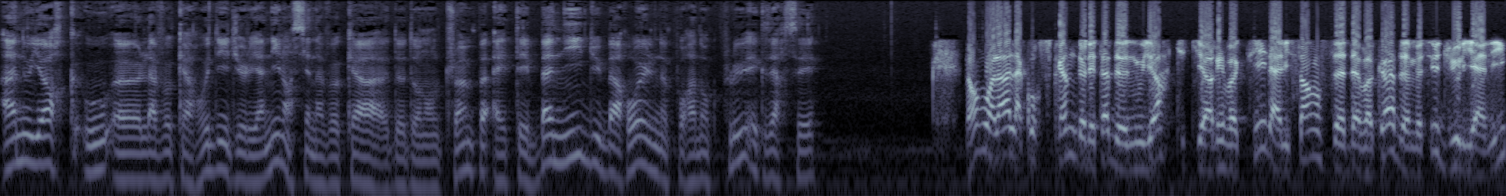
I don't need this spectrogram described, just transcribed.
à New York où euh, l'avocat Rudy Giuliani, l'ancien avocat de Donald Trump, a été banni du barreau. Il ne pourra donc plus exercer. Donc voilà, la Cour suprême de l'État de New York qui a révoqué la licence d'avocat de M. Giuliani,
